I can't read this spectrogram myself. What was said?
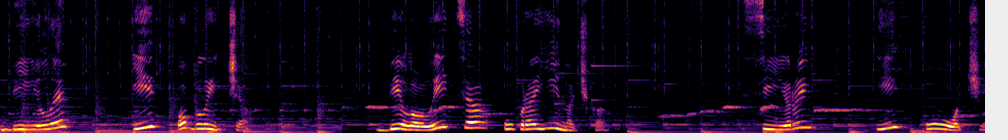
Біле і обличчя. Білолиця україночка. Сірий і очі.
